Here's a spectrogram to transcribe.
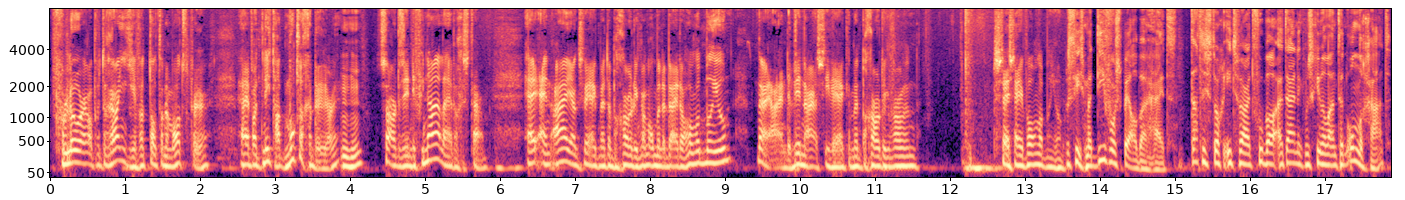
Verloor op het randje van Tottenham Hotspur. Eh, wat niet had moeten gebeuren. Mhm. Zouden ze in de finale hebben gestaan. En Ajax werkt met een begroting van om en bij de 100 miljoen. Nou ja, en de winnaars die werken met een begroting van een 600, 700 miljoen. Precies, maar die voorspelbaarheid... dat is toch iets waar het voetbal uiteindelijk misschien wel aan ten onder gaat?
